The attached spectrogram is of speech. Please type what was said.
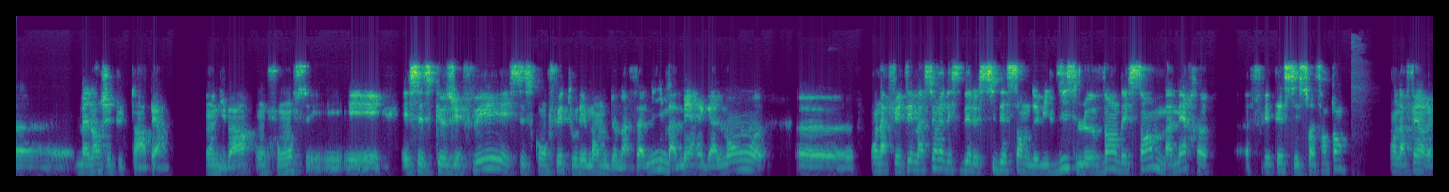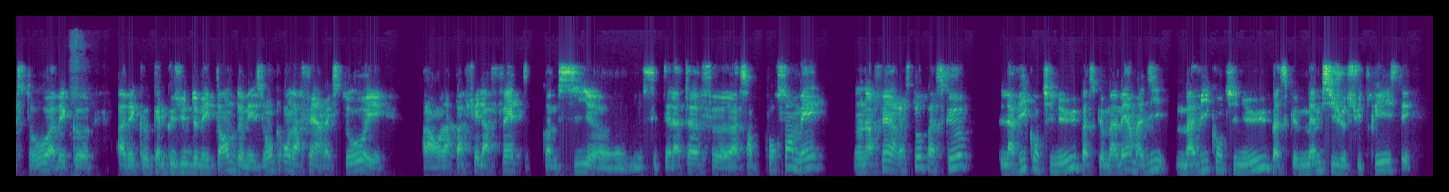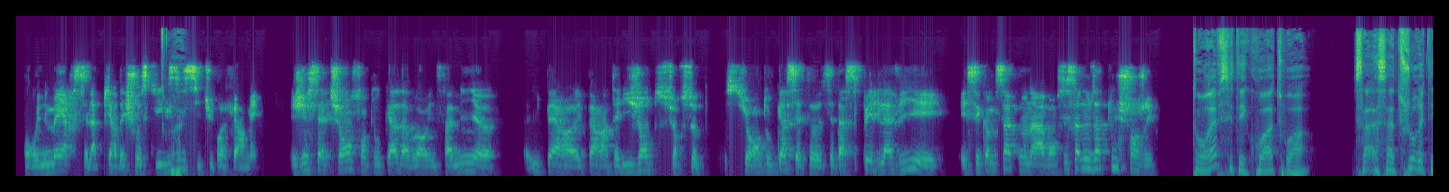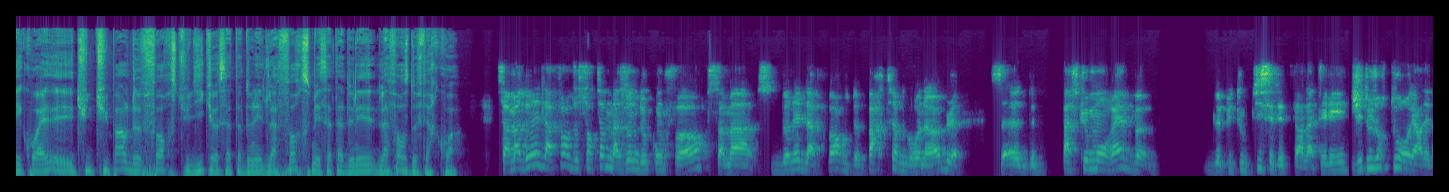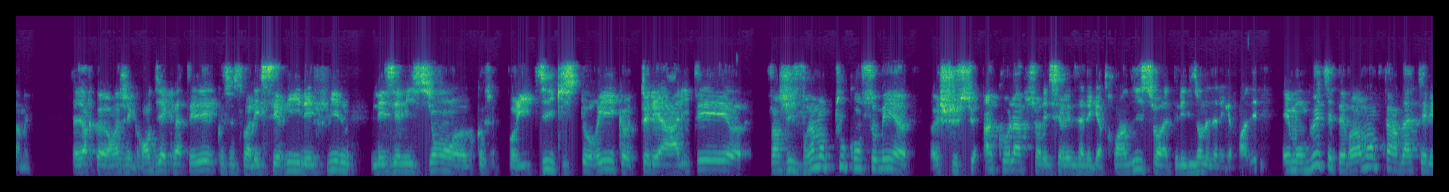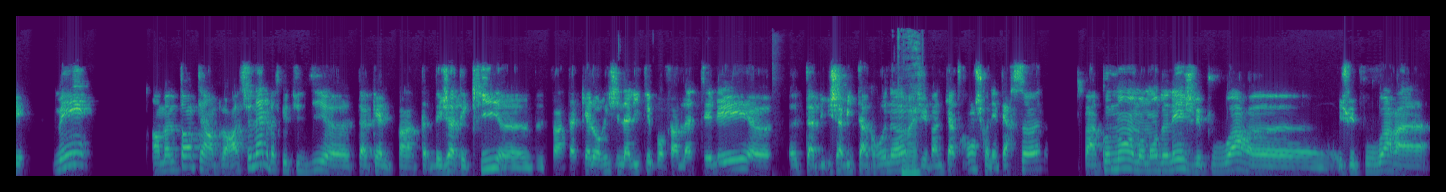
maintenant, j'ai plus de temps à perdre. On y va, on fonce. Et, et, et c'est ce que j'ai fait. Et c'est ce qu'ont fait tous les membres de ma famille, ma mère également. Euh, on a fêté, ma sœur est décédée le 6 décembre 2010. Le 20 décembre, ma mère euh, fêtait ses 60 ans. On a fait un resto avec, euh, avec quelques-unes de mes tantes, de mes oncles. On a fait un resto et alors on n'a pas fait la fête comme si c'était la teuf à 100%, mais on a fait un resto parce que la vie continue, parce que ma mère m'a dit ma vie continue, parce que même si je suis triste, et pour une mère, c'est la pire des choses qui existent, si tu préfères, mais j'ai cette chance en tout cas d'avoir une famille hyper, hyper intelligente sur, ce, sur en tout cas cet, cet aspect de la vie et, et c'est comme ça qu'on a avancé. Ça nous a tout changé. Ton rêve, c'était quoi, toi? Ça, ça, a toujours été quoi? Tu, tu, parles de force, tu dis que ça t'a donné de la force, mais ça t'a donné de la force de faire quoi? Ça m'a donné de la force de sortir de ma zone de confort, ça m'a donné de la force de partir de Grenoble, parce que mon rêve, depuis tout petit, c'était de faire la télé. J'ai toujours tout regardé vie. C'est-à-dire que j'ai grandi avec la télé, que ce soit les séries, les films, les émissions euh, politiques, historiques, euh, télé-réalité. Euh, enfin, j'ai vraiment tout consommé. je suis incollable sur les séries des années 90, sur la télévision des années 90. Et mon but, c'était vraiment de faire de la télé. Mais en même temps, tu es un peu rationnel parce que tu te dis, euh, as quel, déjà, tu es qui euh, Tu as quelle originalité pour faire de la télé J'habite à Grenoble, j'ai 24 ans, je connais personne. Enfin, comment à un moment donné je vais pouvoir, je vais pouvoir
